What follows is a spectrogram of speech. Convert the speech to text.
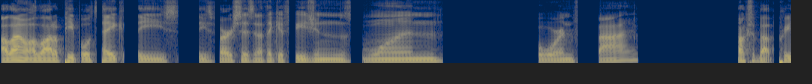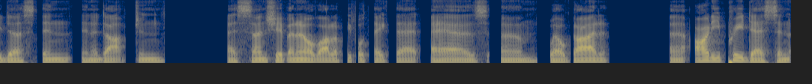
a lot a lot of people take these these verses, and I think Ephesians one, four and five talks about predestined and adoption as sonship. I know a lot of people take that as um, well. God uh, already predestined,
